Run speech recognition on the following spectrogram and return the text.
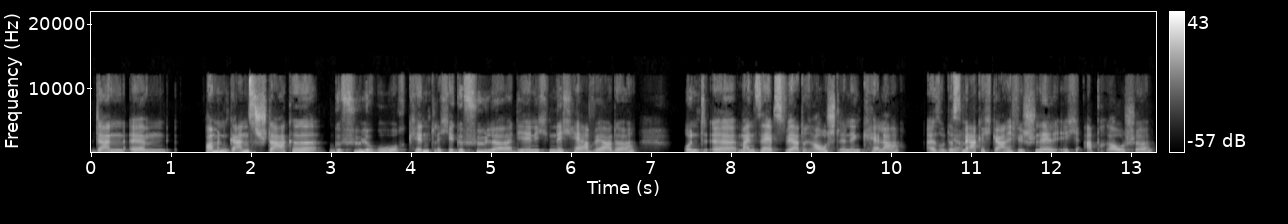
dann ähm, kommen ganz starke Gefühle hoch, kindliche Gefühle, denen ich nicht Herr werde. Und äh, mein Selbstwert rauscht in den Keller. Also das ja. merke ich gar nicht, wie schnell ich abrausche.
